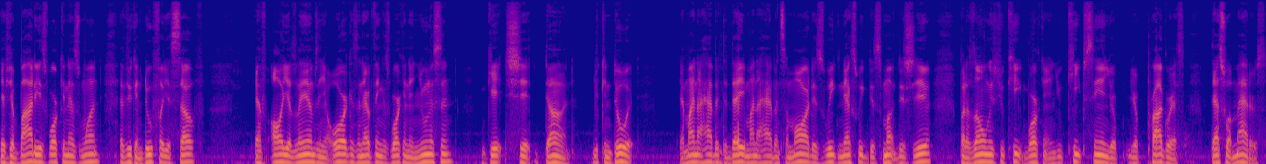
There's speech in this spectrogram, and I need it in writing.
If your body is working as one, if you can do for yourself, if all your limbs and your organs and everything is working in unison, get shit done. You can do it. It might not happen today, it might not happen tomorrow, this week, next week, this month, this year, but as long as you keep working and you keep seeing your, your progress, that's what matters.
